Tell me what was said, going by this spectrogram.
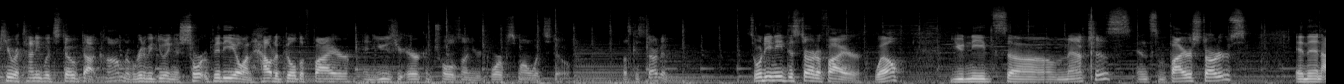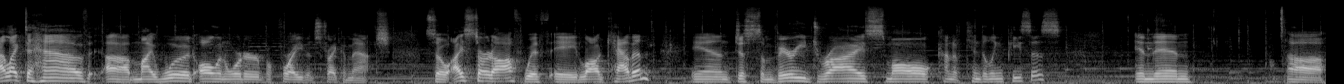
Nick here with tinywoodstove.com and we're going to be doing a short video on how to build a fire and use your air controls on your dwarf small wood stove. Let's get started. So what do you need to start a fire? Well, you need some matches and some fire starters. And then I like to have uh, my wood all in order before I even strike a match. So I start off with a log cabin and just some very dry, small kind of kindling pieces. And then uh,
